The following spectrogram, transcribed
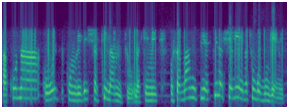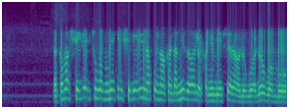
hakuna huwezi kumridhisha kila mtu, lakini kwa sababu pia kila sheria inatungwa bungeni na kama sheria ilitunga bunge, lakini sheria hii inakuwa inawakandamiza wale wafanyabiashara wadogo wadogo ambao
